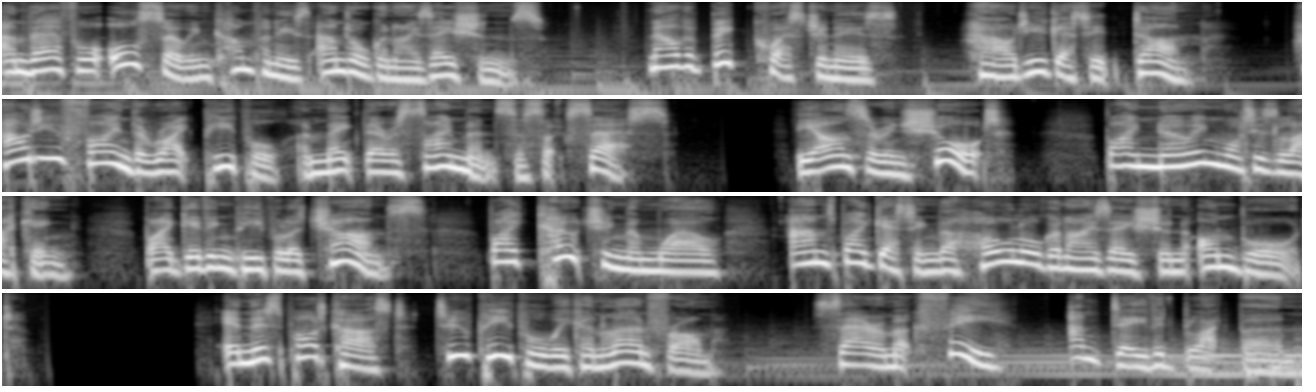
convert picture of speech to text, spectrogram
and therefore also in companies and organisations. Now, the big question is how do you get it done? How do you find the right people and make their assignments a success? The answer, in short, by knowing what is lacking by giving people a chance, by coaching them well, and by getting the whole organisation on board. In this podcast, two people we can learn from Sarah McPhee and David Blackburn.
